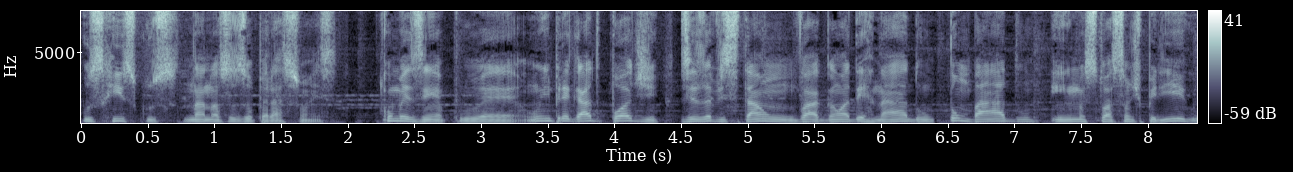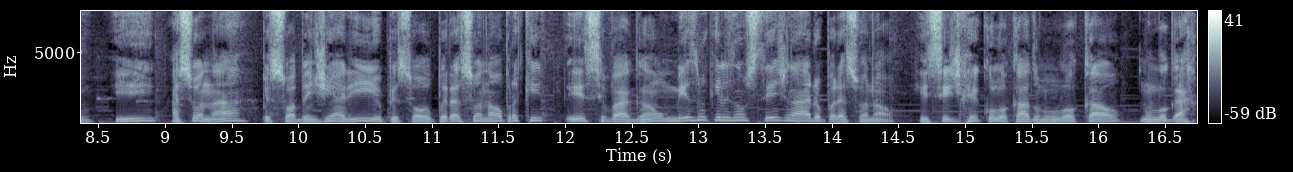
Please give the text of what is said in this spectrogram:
os riscos nas nossas operações. Como exemplo, é, um empregado pode, às vezes, avistar um vagão adernado, um tombado em uma situação de perigo e acionar o pessoal da engenharia, o pessoal operacional para que esse vagão, mesmo que ele não esteja na área operacional, ele seja recolocado no local, no lugar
